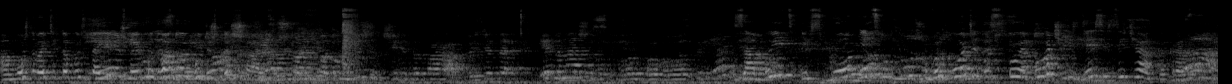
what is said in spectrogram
А можно войти в такое состояние, что и под водой будешь дышать. Тем, что они потом дышат через аппарат. То есть это, это наше в- восприятие. забыть и вспомнить выходит из той точки здесь и сейчас как раз. Да,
